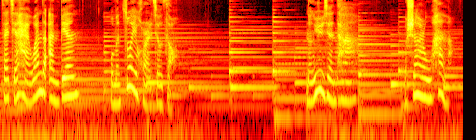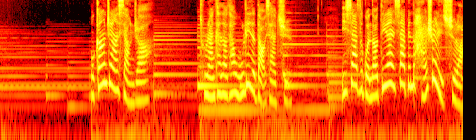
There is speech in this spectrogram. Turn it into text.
在浅海湾的岸边，我们坐一会儿就走。能遇见他，我生而无憾了。我刚这样想着，突然看到他无力的倒下去。一下子滚到堤岸下边的海水里去了。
